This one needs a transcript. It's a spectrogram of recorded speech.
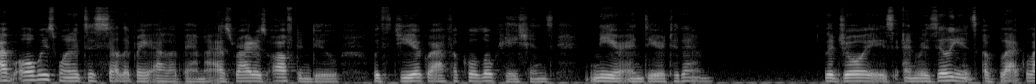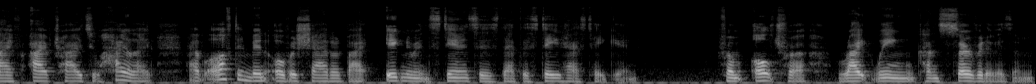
I've always wanted to celebrate Alabama, as writers often do, with geographical locations near and dear to them. The joys and resilience of Black life I've tried to highlight have often been overshadowed by ignorant stances that the state has taken. From ultra right wing conservatism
